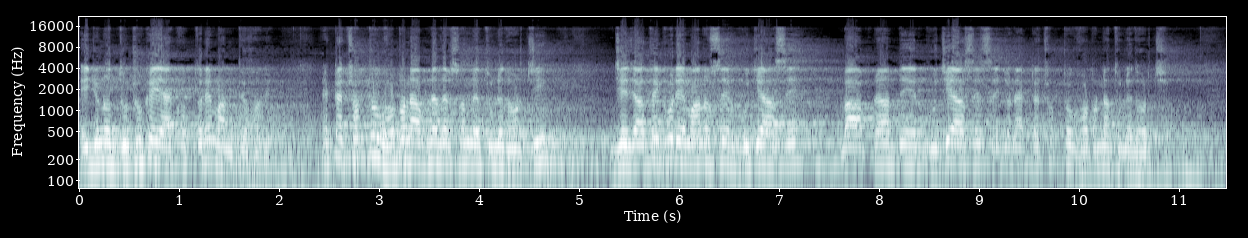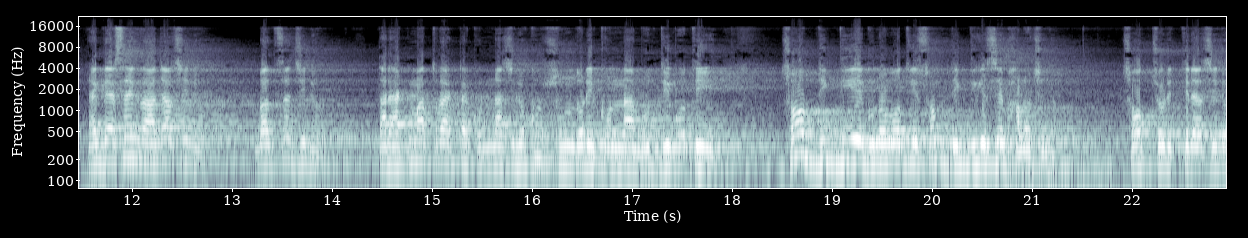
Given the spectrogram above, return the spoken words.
এই জন্য দুটোকেই একত্রে মানতে হবে। একটা ছোট্ট ঘটনা আপনাদের সামনে তুলে ধরছি। যে যাতে করে মানুষের বুঝে আসে বা আপনাদের বুঝে আসে, সেই জন্য একটা ছোট্ট ঘটনা তুলে ধরছি। এক দেশে এক রাজা ছিল বাদশা ছিল। তার একমাত্র একটা কন্যা ছিল, খুব সুন্দরী কন্যা, বুদ্ধিমতী। সব দিক দিয়ে গুণবতী, সব দিক দিয়ে সে ভালো ছিল। সব চরিত্রা ছিল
